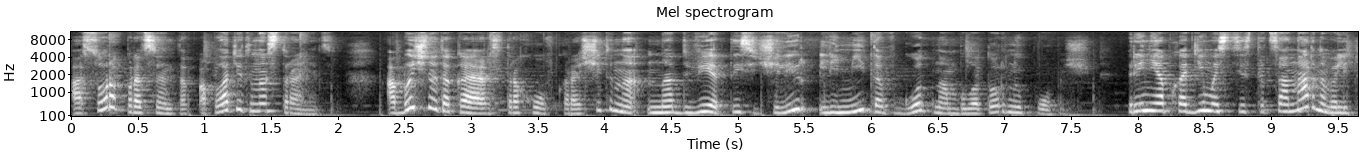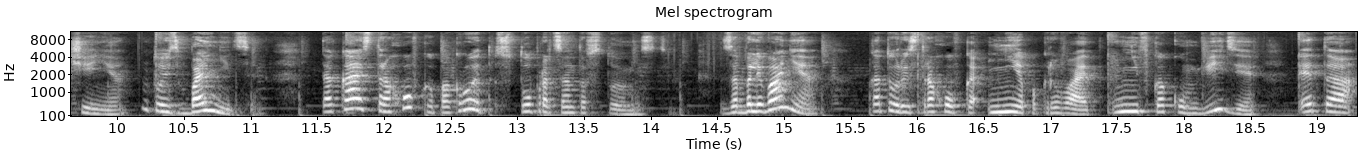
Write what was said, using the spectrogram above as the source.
а 40% оплатит иностранец. Обычно такая страховка рассчитана на 2000 лир лимита в год на амбулаторную помощь. При необходимости стационарного лечения, ну то есть в больнице, такая страховка покроет 100% стоимости. Заболевания, которые страховка не покрывает ни в каком виде, это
